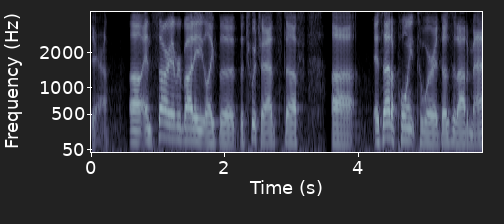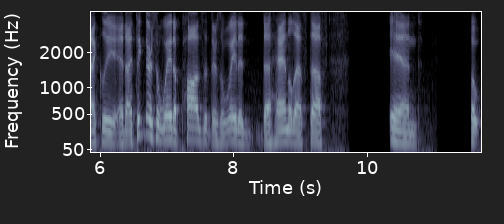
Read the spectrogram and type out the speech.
Yeah. Uh, and sorry, everybody. Like the the Twitch ad stuff, uh, it's at a point to where it does it automatically, and I think there's a way to pause it. There's a way to to handle that stuff, and but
